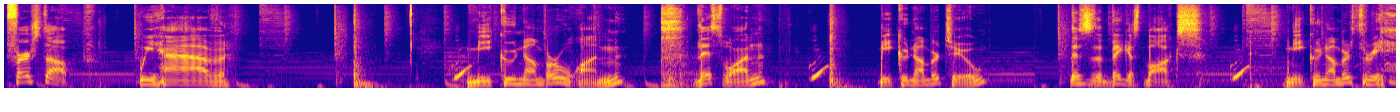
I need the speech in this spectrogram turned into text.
First up, we have Miku number one. This one, Miku number two. This is the biggest box. Miku number three.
